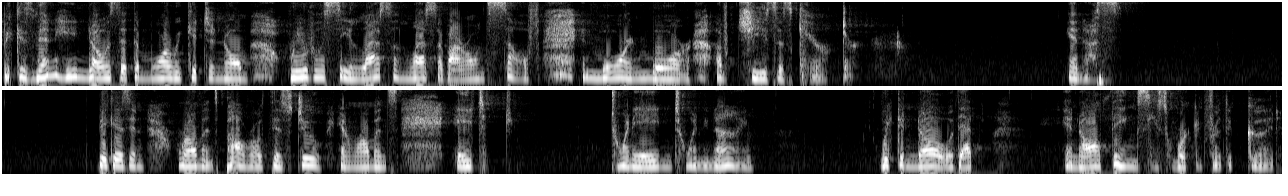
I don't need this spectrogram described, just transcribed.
Because then He knows that the more we get to know Him, we will see less and less of our own self and more and more of Jesus' character in us. Because in Romans, Paul wrote this too, in Romans 8 28 and 29, we can know that in all things he's working for the good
